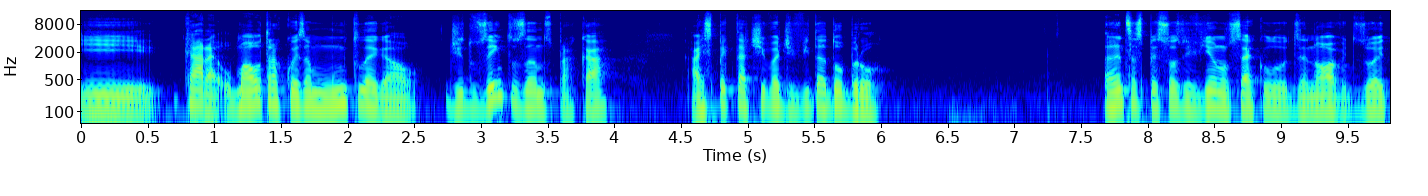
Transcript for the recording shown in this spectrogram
E, cara, uma outra coisa muito legal. De 200 anos para cá, a expectativa de vida dobrou. Antes as pessoas viviam no século XIX, XVIII,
